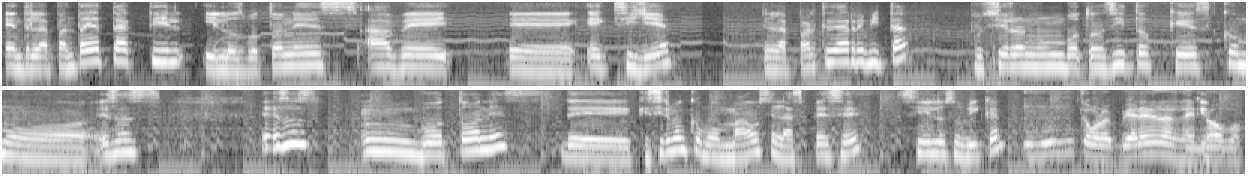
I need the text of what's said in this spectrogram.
entre la pantalla táctil y los botones A, B, eh, X y Y, en la parte de arribita pusieron un botoncito que es como esos, esos mm, botones de que sirven como mouse en las PC, ¿sí los ubican? Ujú, como vienen en las Lenovo.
